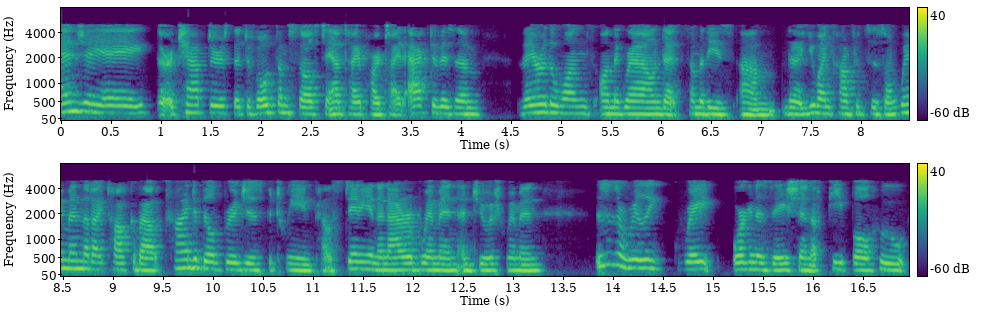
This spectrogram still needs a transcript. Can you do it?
NJA, there are chapters that devote themselves to anti-apartheid activism. They are the ones on the ground at some of these um, the UN conferences on women that I talk about, trying to build bridges between Palestinian and Arab women and Jewish women. This is a really great organization of people who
